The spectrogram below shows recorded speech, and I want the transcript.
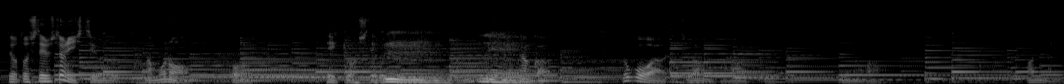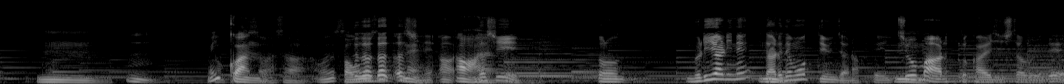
必要としてる人に必要なものをこう提供してるという意味ではね、うんええなんかどこが違うのかなっていうのが分かんないってういうか。んうん。一個あるのはさやっぱ小だだだしね、ああはい。だし、その無理やりね、うん。誰でもっていうんじゃなくて、一応、うん。まあ、ある程度開示した上で、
